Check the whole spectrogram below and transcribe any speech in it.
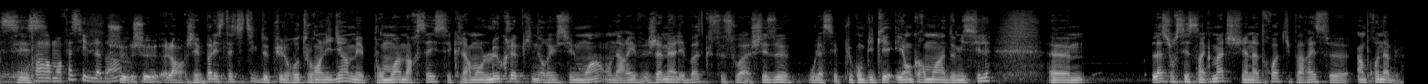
c'est- rarement facile là-bas. hein. Je, je- alors, j'ai pas les statistiques depuis le retour en Ligue 1, mais pour moi, Marseille, c'est clairement le club qui nous réussit le moins. On n'arrive jamais à les battre, que ce soit chez eux, où là c'est plus compliqué, et encore moins à domicile. Euh, là, sur ces cinq matchs, il y en a trois qui paraissent euh, imprenables.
